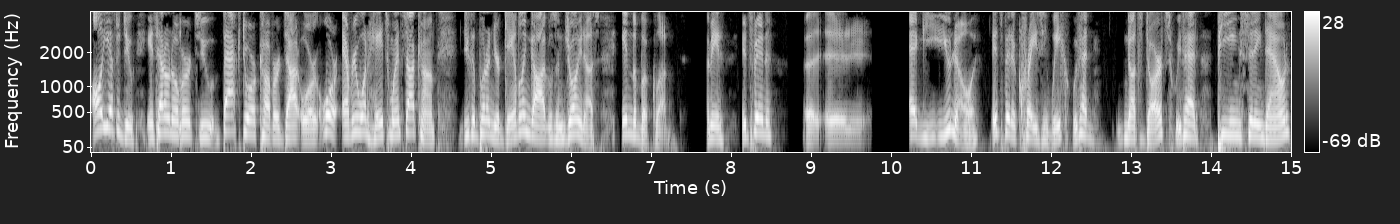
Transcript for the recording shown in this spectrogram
all you have to do is head on over to backdoorcover.org or everyonehateswentz.com. You can put on your gambling goggles and join us in the book club. I mean, it's been, uh, uh, you know, it's been a crazy week. We've had nuts darts. We've had peeing sitting down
